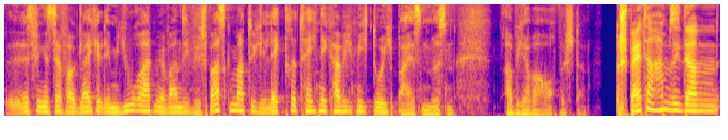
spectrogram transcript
Deswegen ist der Vergleich halt im Jura hat mir wahnsinnig viel Spaß gemacht. Durch Elektrotechnik habe ich mich durchbeißen müssen. Habe ich aber auch bestanden. Später haben Sie dann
